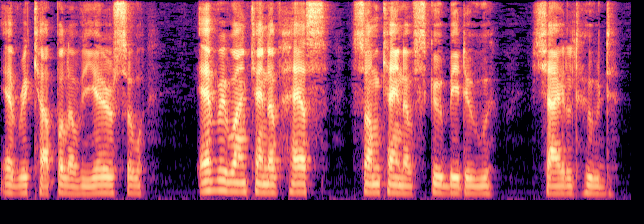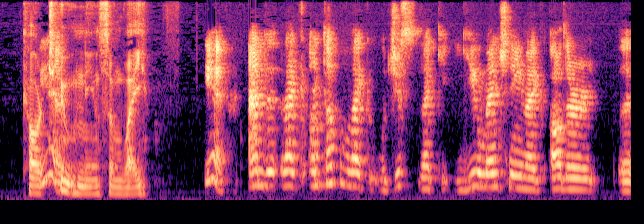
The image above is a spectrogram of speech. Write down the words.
every couple of years, so everyone kind of has some kind of Scooby Doo childhood cartoon in some way. Yeah, and uh, like on top of like just like you mentioning like other uh,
